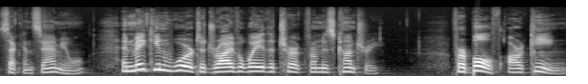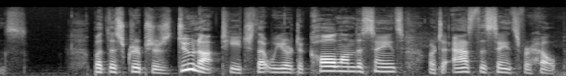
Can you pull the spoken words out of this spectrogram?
2 Samuel, in making war to drive away the Turk from his country. For both are kings. But the scriptures do not teach that we are to call on the saints or to ask the saints for help.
